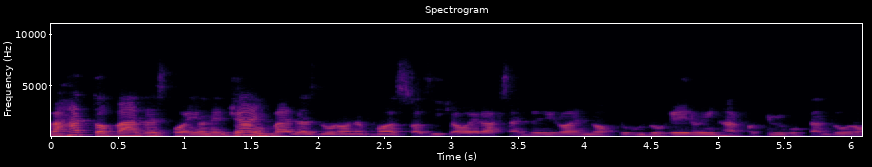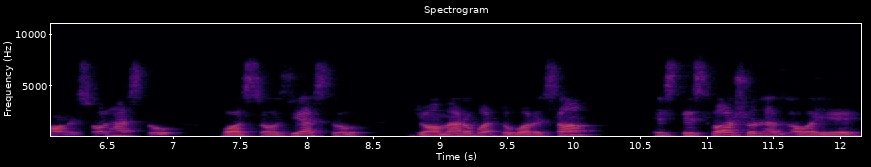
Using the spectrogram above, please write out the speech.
و حتی بعد از پایان جنگ بعد از دوران بازسازی که آقای رفسنجانی راه انداخته بود و غیر و این حرفا که می‌گفتن دوران صلح هست و بازسازی است و جامعه رو باید دوباره ساخت استثمار شد از آقای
